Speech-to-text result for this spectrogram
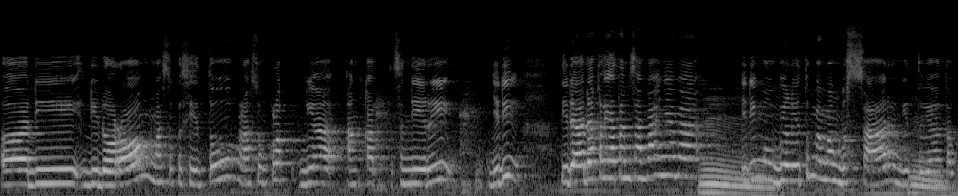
eh, di didorong masuk ke situ langsung klek dia angkat sendiri jadi tidak ada kelihatan sampahnya pak Hmm. jadi memang besar gitu ya tap-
